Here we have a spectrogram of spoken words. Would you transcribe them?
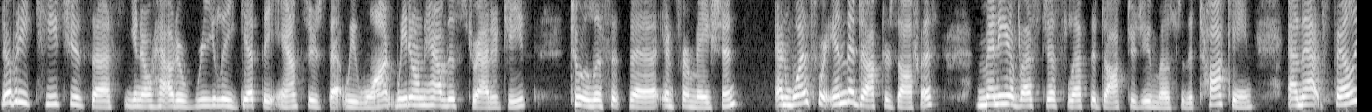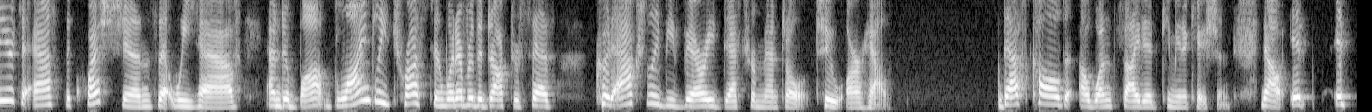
Nobody teaches us, you know, how to really get the answers that we want. We don't have the strategies to elicit the information. And once we're in the doctor's office, many of us just let the doctor do most of the talking. And that failure to ask the questions that we have and to blindly trust in whatever the doctor says could actually be very detrimental to our health. That's called a one sided communication. Now, it it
